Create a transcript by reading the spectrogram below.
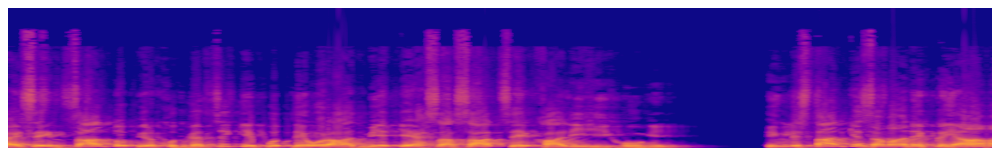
ایسے انسان تو پھر خود غرضی کے پتلے اور آدمیت کے احساسات سے خالی ہی ہوں گے۔ انگلستان کے زمانے قیام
